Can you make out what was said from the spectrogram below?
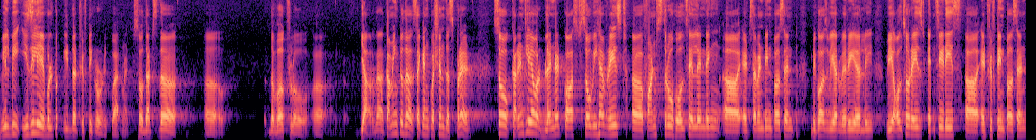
we'll be easily able to meet that 50 crore requirement. So that's the, uh, the workflow uh, yeah, the, coming to the second question, the spread. So currently our blended cost, so we have raised uh, funds through wholesale lending uh, at 17% because we are very early. We also raised NCDs uh, at 15%.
